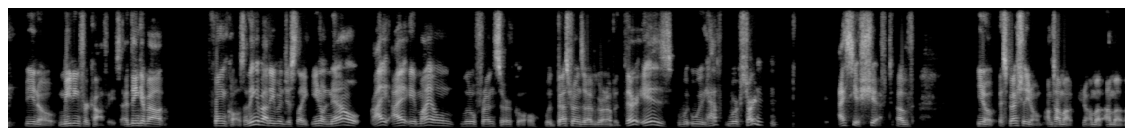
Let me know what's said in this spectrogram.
you know meeting for coffees. I think about phone calls. I think about even just like you know now i i in my own little friend circle with best friends that i've grown up with there is we, we have we're starting i see a shift of you know especially you know i'm talking about you know i'm a i'm a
